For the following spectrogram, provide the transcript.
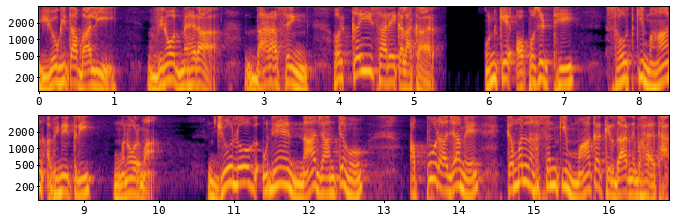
योगिता बाली, विनोद मेहरा, दारा सिंह और कई सारे कलाकार। उनके ऑपोजिट थी साउथ की महान अभिनेत्री मनोरमा। जो लोग उन्हें ना जानते हो, अप्पू राजा में कमल हसन की माँ का किरदार निभाया था।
